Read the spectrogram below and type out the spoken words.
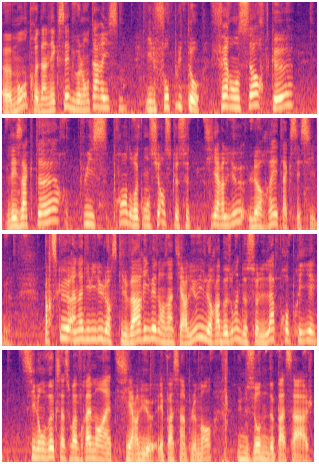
euh, montre d'un excès de volontarisme il faut plutôt faire en sorte que les acteurs puissent prendre conscience que ce tiers-lieu leur est accessible. Parce qu'un individu, lorsqu'il va arriver dans un tiers-lieu, il aura besoin de se l'approprier si l'on veut que ça soit vraiment un tiers-lieu et pas simplement une zone de passage.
